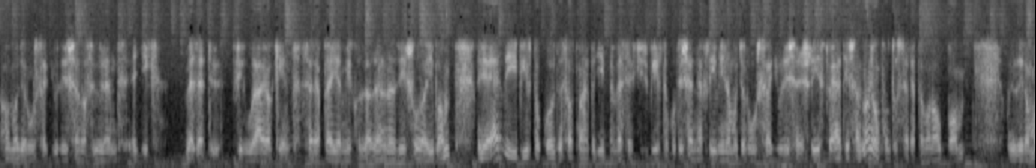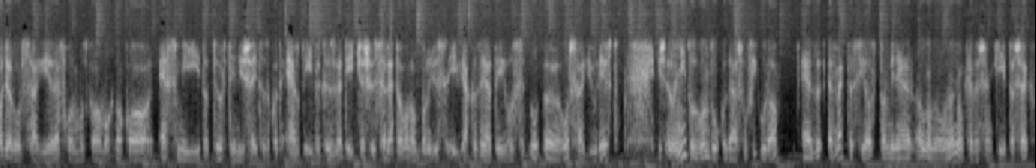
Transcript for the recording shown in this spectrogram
a Magyarország gyűlésen a főrend egyik vezető figurájaként szerepeljen méghozzá az ellenzék soraiban. Ugye erdélyi birtokol, de vagy éppen vesz egy kis birtokot, és ennek révén a Magyarországgyűlésen is részt vehet, és hát nagyon fontos szerepe van abban, hogy azért a magyarországi reformmozgalmaknak a eszméjét, a történéseit, azokat Erdélybe közvetítse, és ő szerepe van abban, hogy összehívják az Erdélyi országgyűlést. És ez a nyitott gondolkodású figura, ez, ez megteszi azt, amire azt gondolom, hogy nagyon kevesen képesek,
